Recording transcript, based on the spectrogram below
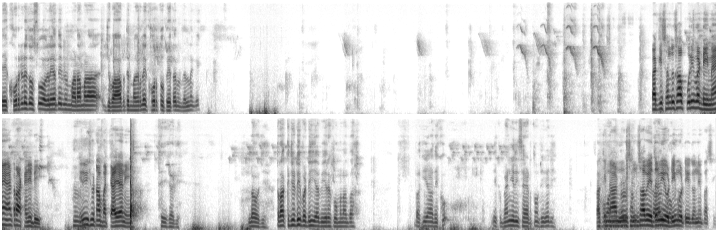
ਤੇ ਖੁਰ ਜਿਹੜੇ ਦੋਸਤੋ ਅਗਲਿਆਂ ਤੇ ਵੀ ਮਾੜਾ ਮਾੜਾ ਜਵਾਬ ਤੇ ਮਗਰਲੇ ਖੁਰ ਧੁੱਪੇ ਤੁਹਾਨੂੰ ਮਿਲਣਗੇ। ਬਾਕੀ ਸੰਧੂ ਸਾਹਿਬ ਪੂਰੀ ਵੱਡੀ ਮੈਂ ਆ ਟਰੱਕ ਜਿੱਡੀ ਹੂੰ, ਇਹ ਵੀ ਛੋਟਾ ਬੱਚਾ ਜਿਹਾ ਨਹੀਂ। ਠੀਕ ਆ ਜੀ। ਲਓ ਜੀ ਟਰੱਕ ਜਿਹੜੀ ਵੱਡੀ ਆ ਵੀਰ ਕੋਮਲਾਂ ਦਾ। ਬਾਕੀ ਆ ਦੇਖੋ ਇੱਕ ਬਹਿਣੀ ਵਾਲੀ ਸਾਈਡ ਤੋਂ ਠੀਕ ਆ ਜੀ। ਬਾਕੀ ਨਾਲ ਦੇ ਨੂਰ ਸੰਧੂ ਸਾਹਿਬ ਇਧਰ ਵੀ ਓਡੀ। ਮੋਟੀ ਦੋਨੇ ਪਾਸੇ।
